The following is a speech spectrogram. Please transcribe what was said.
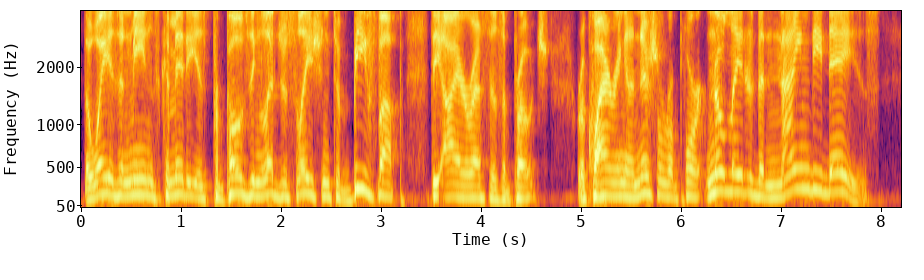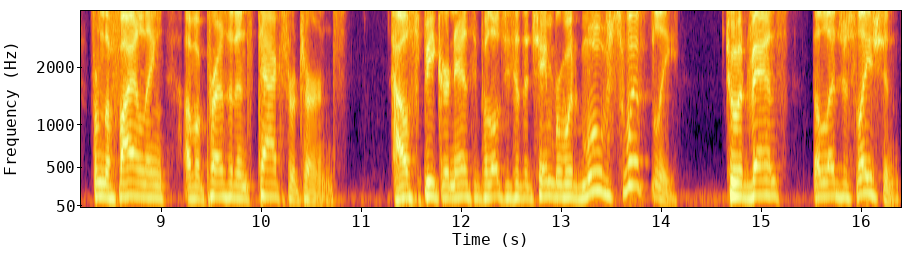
the Ways and Means Committee is proposing legislation to beef up the IRS's approach, requiring an initial report no later than 90 days from the filing of a president's tax returns. House Speaker Nancy Pelosi said the chamber would move swiftly to advance the legislation.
